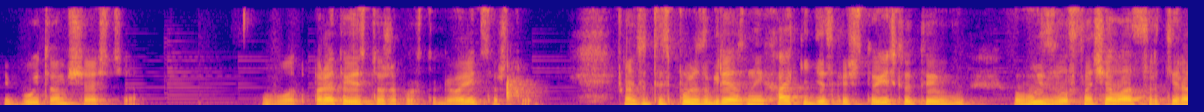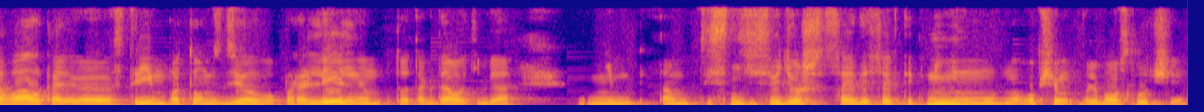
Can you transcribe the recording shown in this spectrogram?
и будет вам счастье. Вот. Про это здесь тоже просто говорится, что он тут использует грязные хаки, дескать, что если ты вызвал сначала отсортировал э, стрим, потом сделал его параллельным, то тогда у тебя не, там, ты сведешь сайд-эффекты к минимуму. Ну, в общем, в любом случае,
